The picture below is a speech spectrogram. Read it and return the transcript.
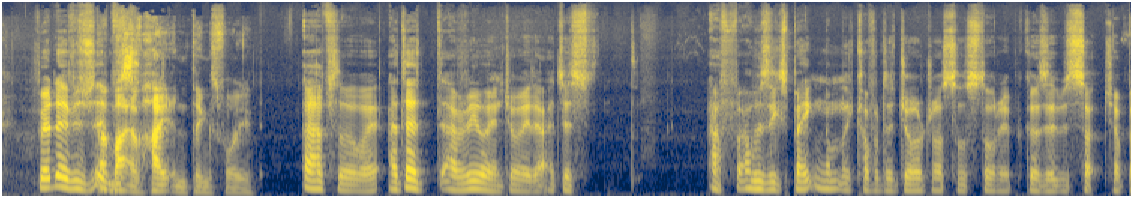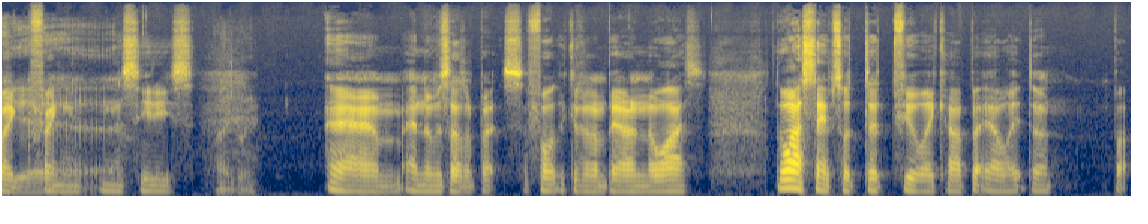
but it was, That it might was have heightened things for you. Absolutely. I did. I really enjoyed it. I just. I, f- I was expecting them to cover the George Russell story because it was such a big thing in the series. I agree. Um, and there was other bits. I thought they could have done better in the last. The last episode did feel like a bit of a letdown, but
